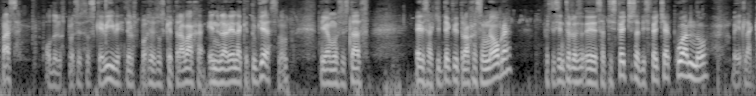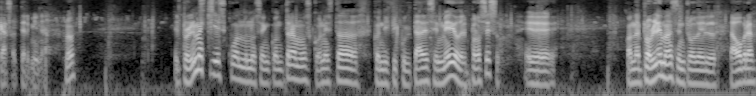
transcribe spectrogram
pasa o de los procesos que vive, de los procesos que trabaja en el área en la que tú quieras, ¿no? Digamos, estás, eres arquitecto y trabajas en una obra, pues te sientes eh, satisfecho, satisfecha cuando ves la casa terminada, ¿no? El problema aquí es cuando nos encontramos con estas, con dificultades en medio del proceso. Eh, cuando hay problemas dentro de la obra,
